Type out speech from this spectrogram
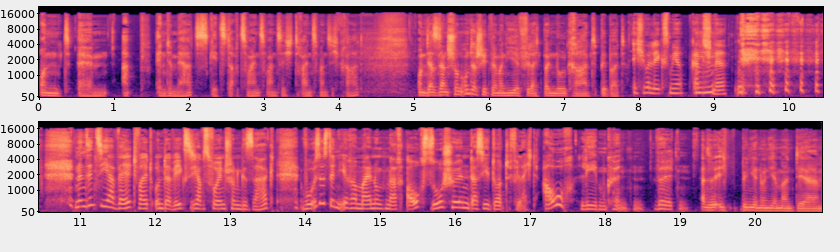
Und ähm, ab Ende März geht's da auf 22, 23 Grad. Und das ist dann schon ein Unterschied, wenn man hier vielleicht bei 0 Grad bibbert. Ich überleg's mir ganz mhm. schnell. Nun sind Sie ja weltweit unterwegs, ich habe es vorhin schon gesagt. Wo ist es denn Ihrer Meinung nach auch so schön, dass Sie dort vielleicht auch leben könnten, wollten? Also ich bin ja nun jemand, der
